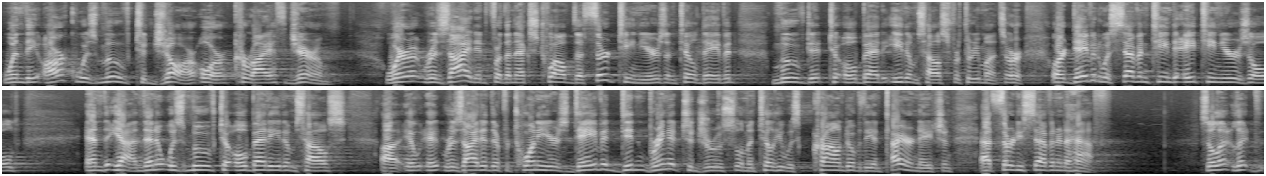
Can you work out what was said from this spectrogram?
when the ark was moved to Jaar or Kiriath Jearim where it resided for the next 12 to 13 years until David moved it to Obed Edom's house for three months. Or, or David was 17 to 18 years old, and yeah, and then it was moved to Obed Edom's house. Uh, it, it resided there for 20 years. David didn't bring it to Jerusalem until he was crowned over the entire nation at 37 and a half. So, let, let,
